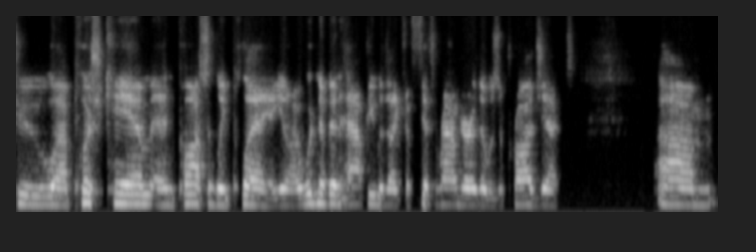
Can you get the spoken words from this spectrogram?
to uh, push Cam and possibly play. You know, I wouldn't have been happy with like a fifth rounder that was a project. Um,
